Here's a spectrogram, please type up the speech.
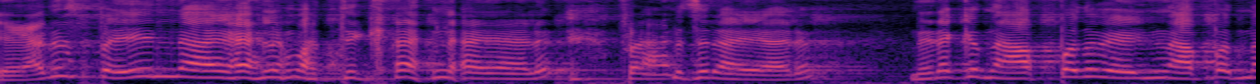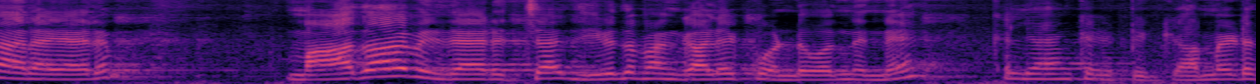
ഏത് സ്പെയിനിലായാലും വത്തിക്കാനിലായാലും ഫ്രാൻസിലായാലും നിനക്ക് നാൽപ്പത് കഴിഞ്ഞ് നാൽപ്പത്തിനാലായാലും മാതാവ് വിചാരിച്ച ജീവിത പങ്കാളിയെ കൊണ്ടുവന്ന് നിന്നെ കല്യാണം കഴിപ്പിക്കും. അമ്മയുടെ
